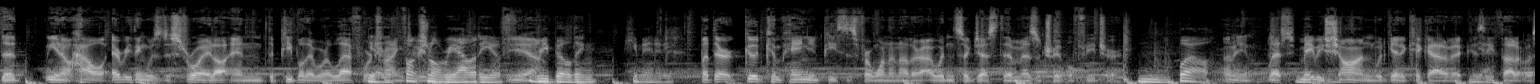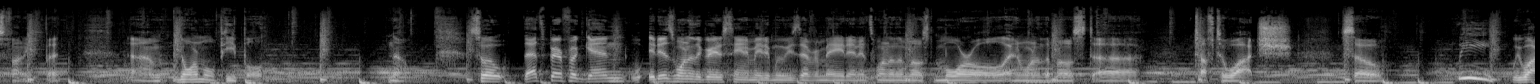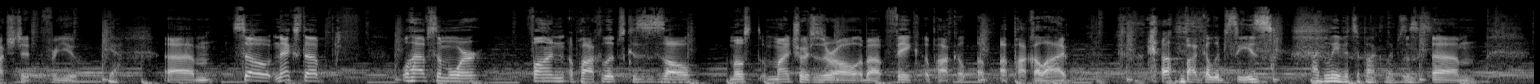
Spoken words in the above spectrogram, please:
the you know how everything was destroyed uh, and the people that were left were yeah, the trying functional to. reality of Yeah. rebuilding humanity. But they're good companion pieces for one another. I wouldn't suggest them as a triple feature. Well, I mean, less, maybe Sean would get a kick out of it because he thought it was funny, but um, normal people, no. So that's Barefoot Gen. It is one of the greatest animated movies ever made, and it's one of the most moral and one of the most uh, tough to watch. So we we watched it for you. yeah. Um, so next up, we'll have some more fun apocalypse because this is all most my choices are all about fake apocal- ap- apocalypse apocalypses. I believe it's apocalypses. Um,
